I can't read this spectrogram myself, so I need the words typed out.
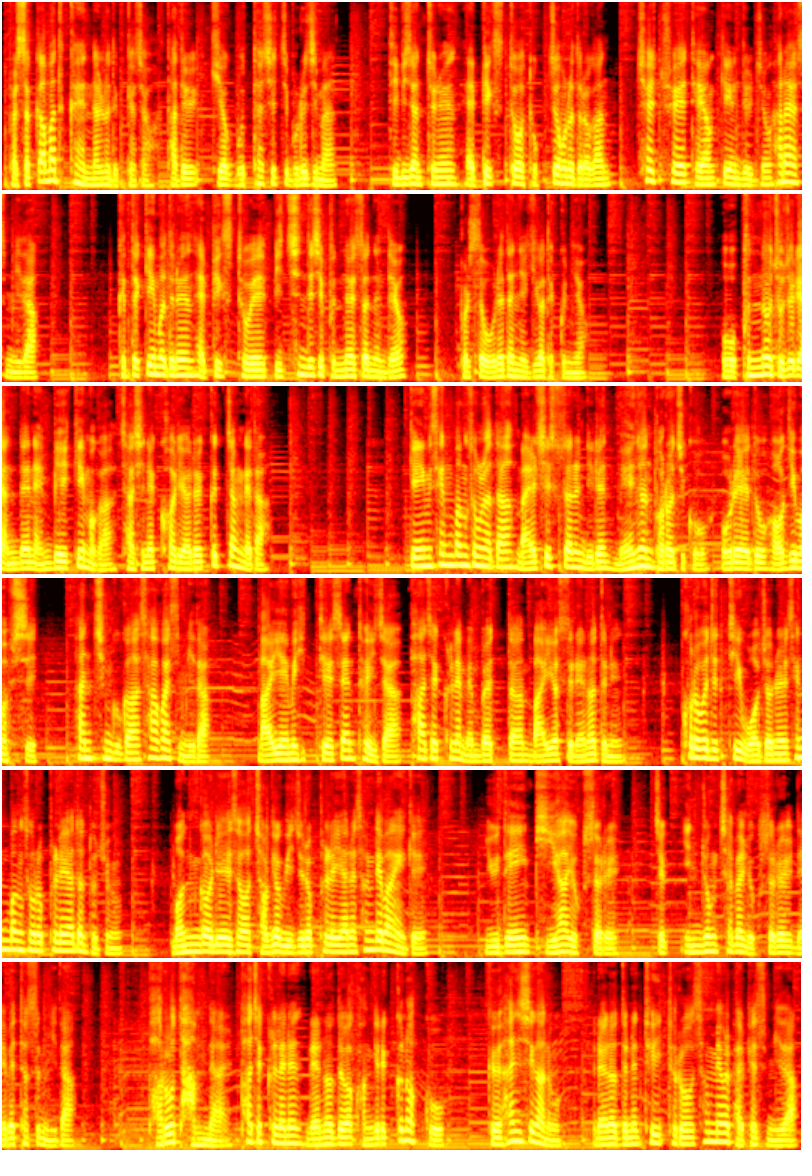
벌써 까마득한 옛날로 느껴져 다들 기억 못하실지 모르지만 디비전2는 에픽 스토어 독점으로 들어간 최초의 대형 게임들 중 하나였습니다. 그때 게이머들은 에픽 스토어에 미친 듯이 분노했었는데요. 벌써 오래된 얘기가 됐군요. 오, 분노 조절이 안 된 NBA 게이머가 자신의 커리어를 끝장내다. 게임 생방송을 하다 말 실수하는 일은 매년 벌어지고 올해에도 어김없이 한 친구가 사과했습니다. 마이애미 히트의 센터이자 파제 클랜 멤버였던 마이어스 레너드는 콜 오브 듀티 워전을 생방송으로 플레이하던 도중 먼 거리에서 저격 위주로 플레이하는 상대방에게 유대인 비하 욕설을 즉 인종차별 욕설을 내뱉었습니다. 바로 다음날 파제 클랜은 레너드와 관계를 끊었고 그 1시간 후 레너드는 트위터로 성명을 발표했습니다.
